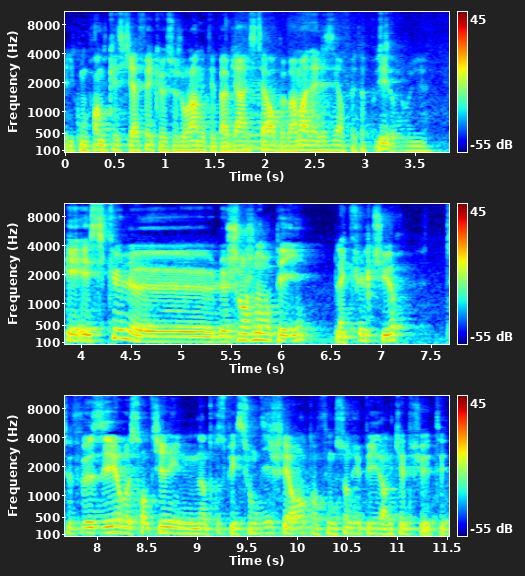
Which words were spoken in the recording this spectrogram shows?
et comprendre qu'est-ce qui a fait que ce jour-là on n'était pas bien, etc. On peut vraiment analyser en fait à posteriori. Et est-ce que le, le changement de pays, la culture, te faisait ressentir une introspection différente en fonction du pays dans lequel tu étais?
